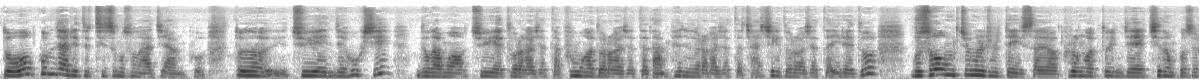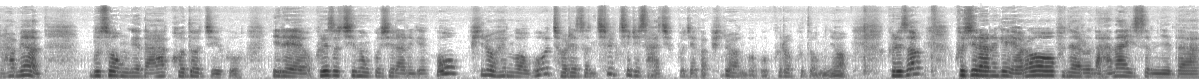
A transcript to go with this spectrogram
또 꿈자리도 뒤숭숭하지 않고 또 주위에 이제 혹시 누가 뭐 주위에 돌아가셨다 부모가 돌아가셨다 남편이 돌아가셨다 자식이 돌아가셨다 이래도 무서움증을 줄 때 있어요. 그런 것도 이제 진홍꽃을 하면 무서운 게 다 걷어지고 이래요. 그래서 진홍꽃이라는 게 꼭 필요한 거고 절에선 칠칠이 49제가 필요한 거고 그렇거든요. 그래서 굿이라는 게 여러 분야로 나눠 있습니다.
